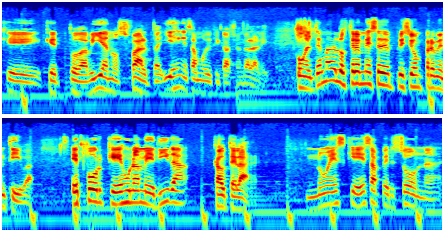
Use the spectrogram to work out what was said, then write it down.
que, que todavía nos falta y es en esa modificación de la ley. Con el tema de los tres meses de prisión preventiva, es porque es una medida cautelar no es que esa persona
